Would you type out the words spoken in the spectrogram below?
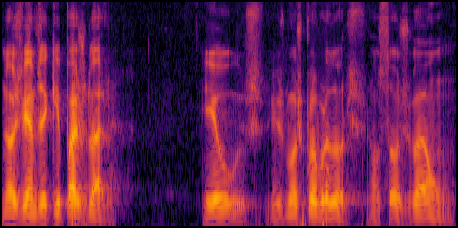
Nós viemos aqui para ajudar. Eu e os meus colaboradores, não só o João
